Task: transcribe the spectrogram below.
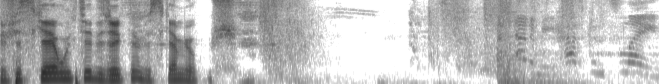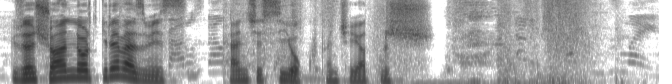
Bir fiskeye ulti diyecektim. Fiskem yokmuş. Güzel şu an lord giremez miyiz? Pençesi yok. Pençeyi atmış. slain.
